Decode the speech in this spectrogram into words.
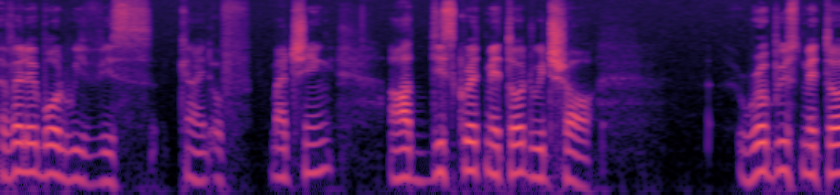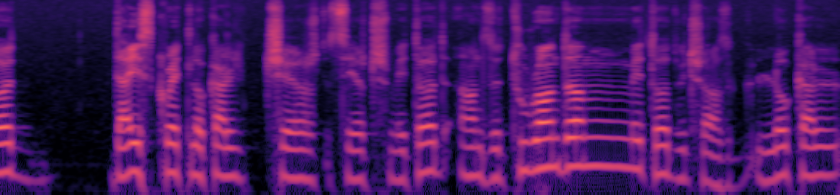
available with this kind of matching are discrete methods, which are robust method, discrete local search method, and the two random methods, which are local,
